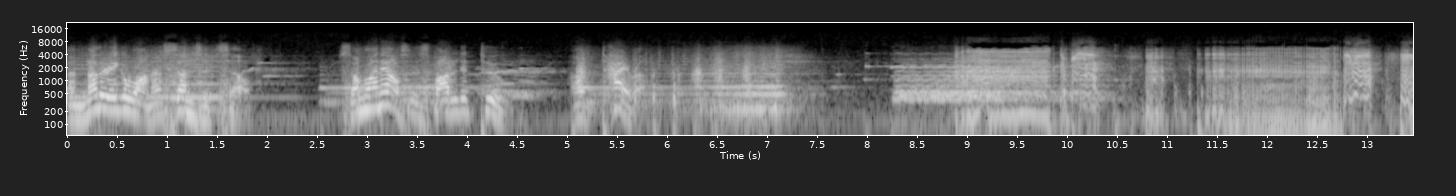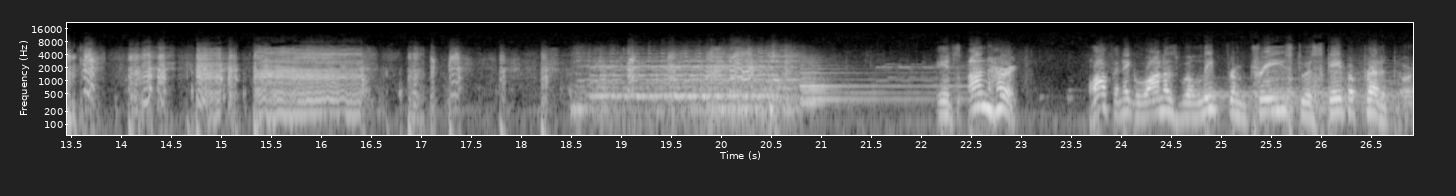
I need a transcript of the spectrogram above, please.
another iguana suns itself. Someone else has spotted it too, a tayra. It's unhurt. Often iguanas will leap from trees to escape a predator.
